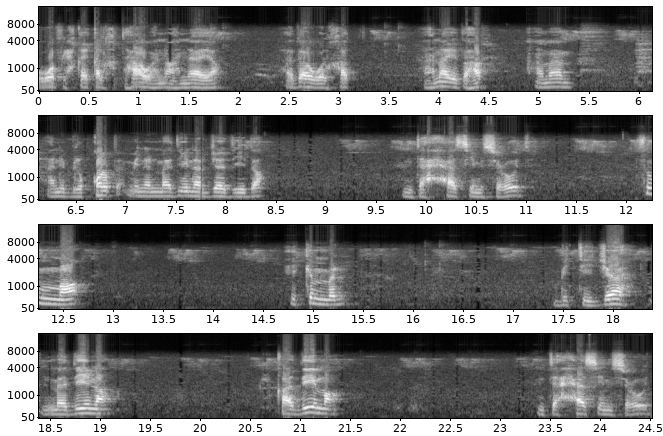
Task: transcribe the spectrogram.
هو في الحقيقة الخط. ها وهنا هنايا. هذا هو الخط. هنا يظهر أمام يعني بالقرب من المدينة الجديدة. نتاع حاسم سعود. ثم يكمل باتجاه المدينة القديمة. نتاع حاسم سعود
